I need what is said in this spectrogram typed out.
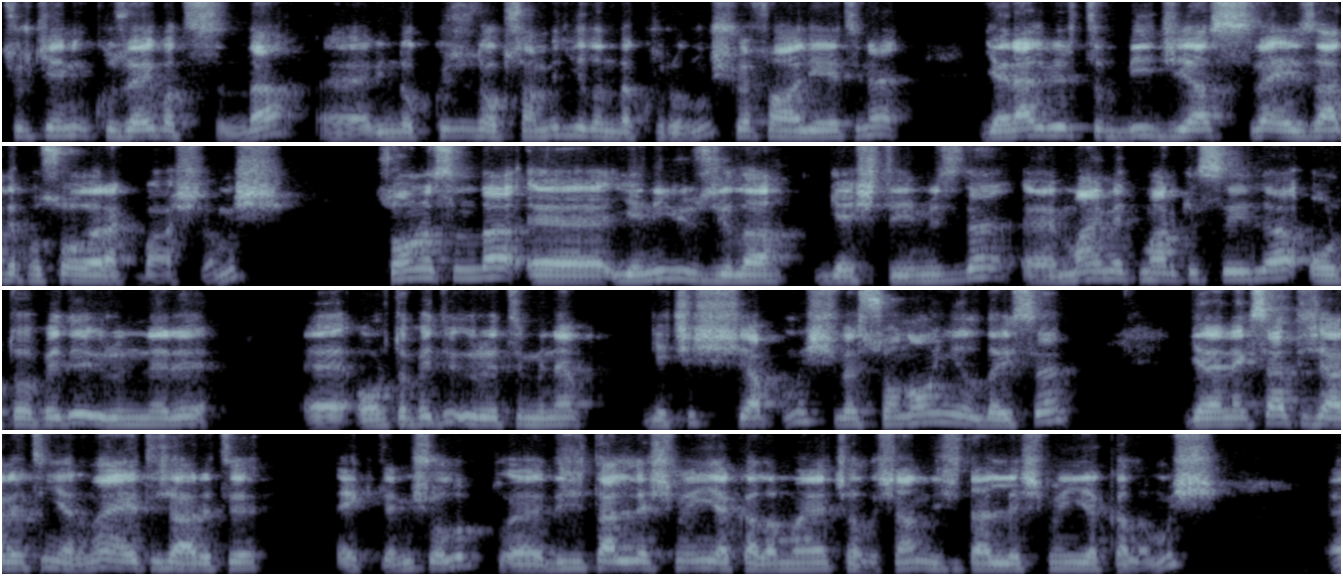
Türkiye'nin kuzeybatısında e, 1991 yılında kurulmuş ve faaliyetine yerel bir tıbbi cihaz ve eczacı deposu olarak başlamış. Sonrasında e, yeni yüzyıla geçtiğimizde e, MyMed markasıyla ortopedi ürünleri, e, ortopedi üretimine geçiş yapmış ve son 10 yılda ise geleneksel ticaretin yanına e-ticareti eklemiş olup e, dijitalleşmeyi yakalamaya çalışan, dijitalleşmeyi yakalamış. E,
